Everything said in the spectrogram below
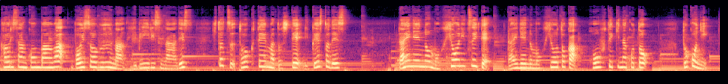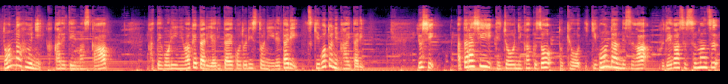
かおりさんこんばんは。ボイスオブウーマンヘビーリスナーです。一つトークテーマとしてリクエストです。来年の目標について、来年の目標とか抱負的なこと、どこにどんな風に書かれていますか？カテゴリーに分けたりやりたいことリストに入れたり月ごとに書いたりよし新しい手帳に書くぞと今日意気込んだんですが筆が進まず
